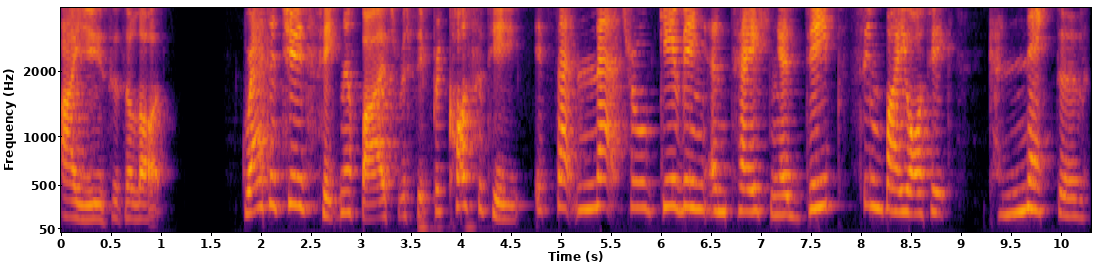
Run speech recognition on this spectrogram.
I use it a lot. Gratitude signifies reciprocity. It's that natural giving and taking, a deep, symbiotic, connective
